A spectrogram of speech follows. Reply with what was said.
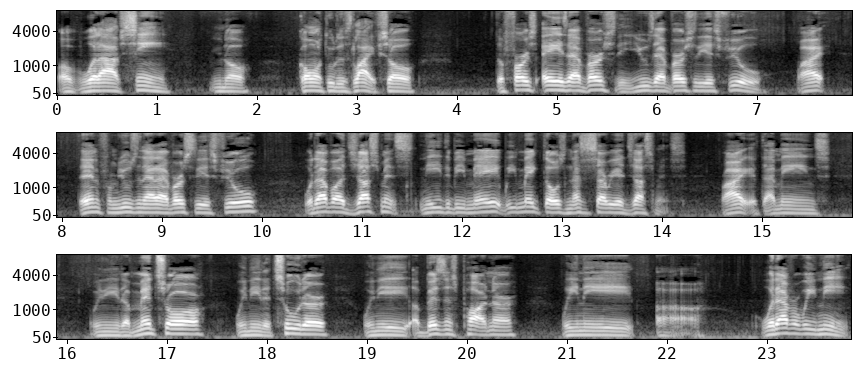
of what I've seen, you know, going through this life. So, the first A is adversity. Use adversity as fuel, right? Then, from using that adversity as fuel, whatever adjustments need to be made, we make those necessary adjustments, right? If that means we need a mentor we need a tutor. We need a business partner. We need uh, whatever we need,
